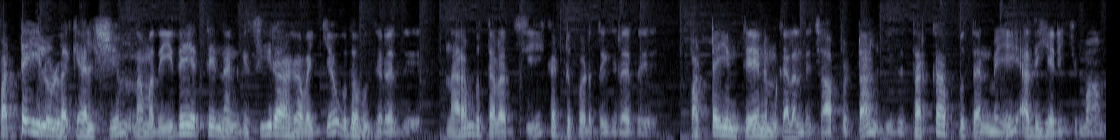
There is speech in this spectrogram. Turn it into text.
பட்டையில் உள்ள கால்சியம் நமது இதயத்தை நன்கு சீராக வைக்க உதவுகிறது நரம்பு தளர்ச்சியை கட்டுப்படுத்துகிறது. பட்டையும் தேனும் கலந்து சாப்பிட்டால் இது தற்காப்பு தன்மையை அதிகரிக்குமாம்.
